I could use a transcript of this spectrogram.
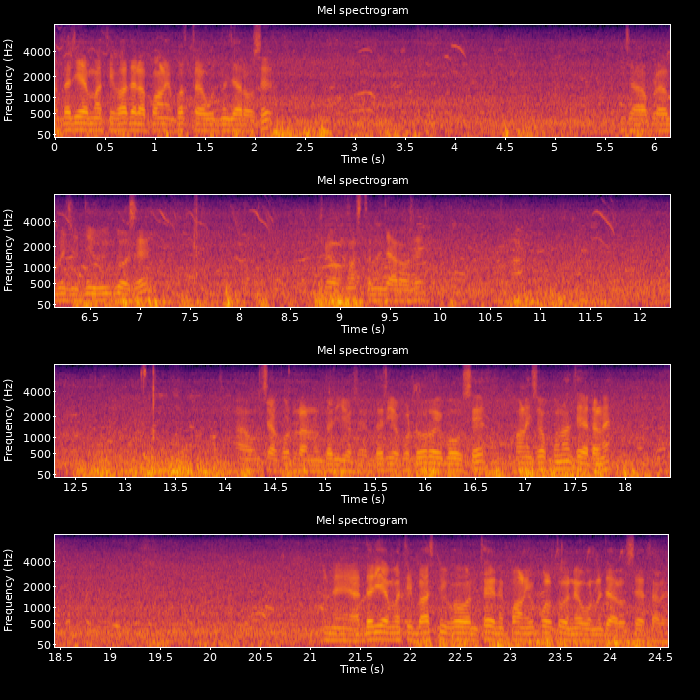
આ દરિયામાંથી વાદળા પાણી ભરતા એવો નજારો છે. જ્યાં આપણે હવે જુદી ઉગ્યો છે. કેવો મસ્ત નજારો છે. આ ઊંચા કોટલાનો દરિયો છે. દરિયો પર ડોરોય બહુ છે. પાણી ચોખ્ખું નથી અટાણે અને આ દરિયામાંથી બાષ્પીભવન થઈને પાણી ઉપડતું હોય ને એવો નજારો છે અત્યારે.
